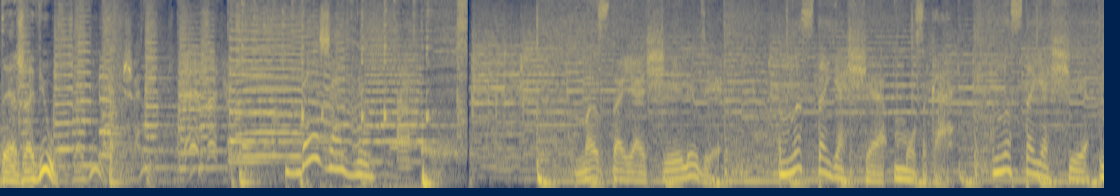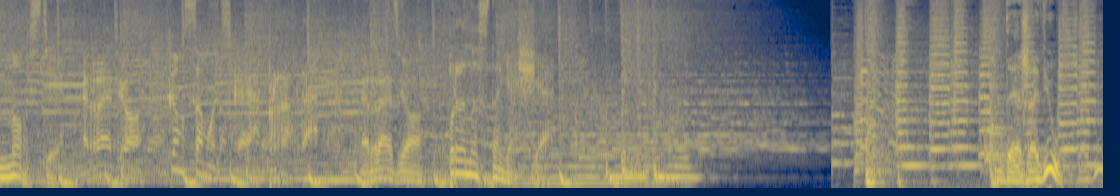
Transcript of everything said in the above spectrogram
Дежавю. Дежавю. Настоящие люди. Настоящая музыка. Настоящие новости. Радио «Комсомольская правда». Радио про настоящее. Дежавю. Дежавю.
